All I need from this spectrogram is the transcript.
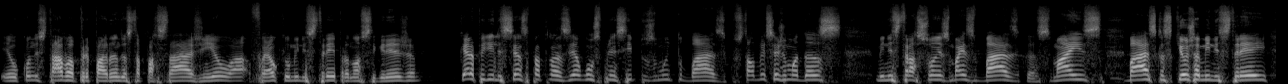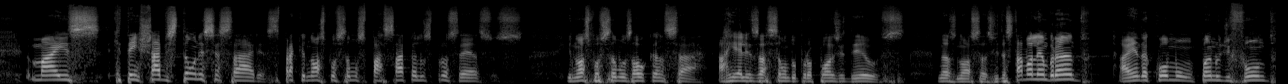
Eu, quando estava preparando esta passagem, eu, foi algo que eu ministrei para a nossa igreja. Quero pedir licença para trazer alguns princípios muito básicos. Talvez seja uma das ministrações mais básicas, mais básicas que eu já ministrei, mas que tem chaves tão necessárias para que nós possamos passar pelos processos e nós possamos alcançar a realização do propósito de Deus nas nossas vidas. Estava lembrando ainda como um pano de fundo.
